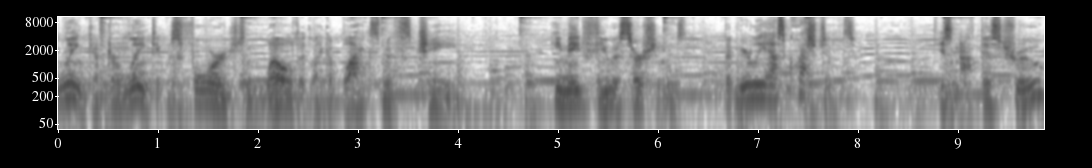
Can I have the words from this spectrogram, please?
Link after link, it was forged and welded like a blacksmith's chain. He made few assertions, but merely asked questions. Is not this true?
